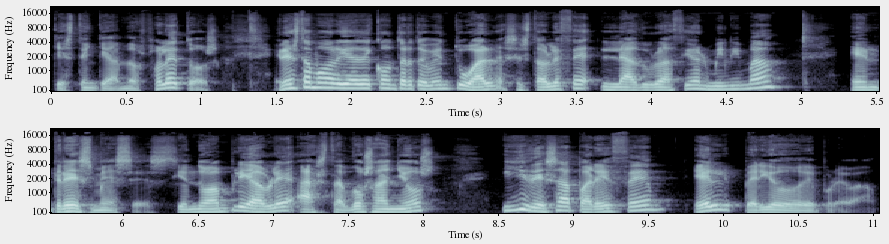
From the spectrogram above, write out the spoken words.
que estén quedando obsoletos. En esta modalidad de contrato eventual se establece la duración mínima en tres meses, siendo ampliable hasta dos años y desaparece el periodo de prueba.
